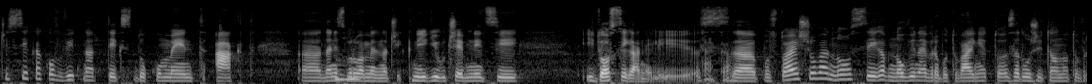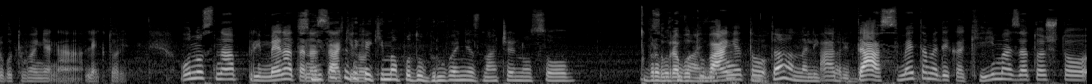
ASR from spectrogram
Чи секаков вид на текст, документ, акт, а, да не зборуваме значи книги, учебници и досега нели с- Така. а, постоеше ова, но сега новина е вработувањето, задолжителното вработување на лектори. Во однос на примената на Смислите дека закинот, ќе има подобрување значајно со со вработувањето? вработувањето, Да, на а, лектори. да, сметаме дека ќе има затоа што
